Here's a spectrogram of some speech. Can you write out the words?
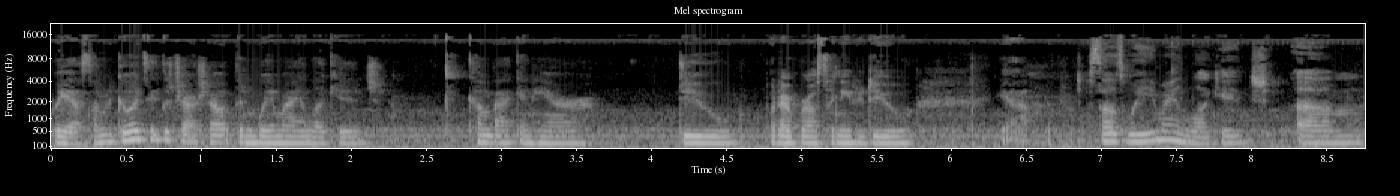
But yeah, so I'm gonna go and take the trash out, then weigh my luggage, come back in here, do whatever else I need to do. Yeah, so I was weighing my luggage. Um,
